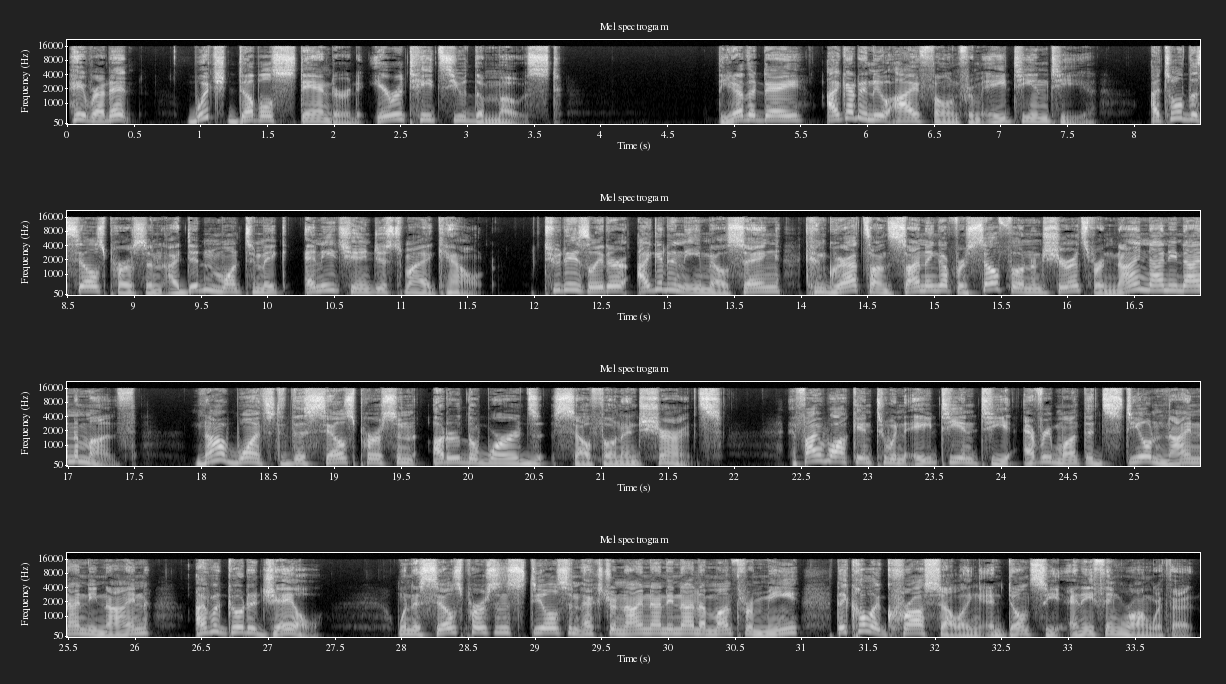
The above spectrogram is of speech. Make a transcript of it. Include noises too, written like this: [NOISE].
Hey Reddit, which double standard irritates you the most? The other day, I got a new iPhone from AT&T. I told the salesperson I didn't want to make any changes to my account. 2 days later, I get an email saying, "Congrats on signing up for cell phone insurance for $9.99 a month." Not once did this salesperson utter the words cell phone insurance. If I walk into an AT&T every month and steal $9.99, I would go to jail. When a salesperson steals an extra $9.99 a month from me, they call it cross-selling and don't see anything wrong with it.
